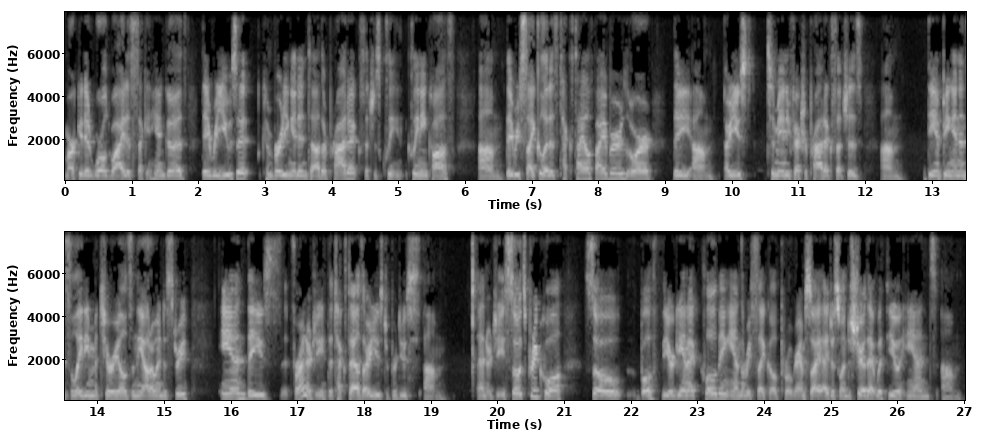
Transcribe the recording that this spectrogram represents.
marketed worldwide as secondhand goods. They reuse it, converting it into other products such as clean, cleaning costs. Um, they recycle it as textile fibers, or they um, are used to manufacture products such as um, damping and insulating materials in the auto industry. And they use it for energy. The textiles are used to produce um, energy. So it's pretty cool. So both the organic clothing and the recycled program. So I, I just wanted to share that with you and um,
